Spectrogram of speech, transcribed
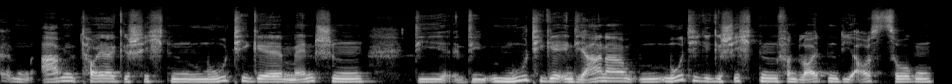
ähm, Abenteuergeschichten, mutige Menschen, die, die mutige Indianer, mutige Geschichten von Leuten, die auszogen,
